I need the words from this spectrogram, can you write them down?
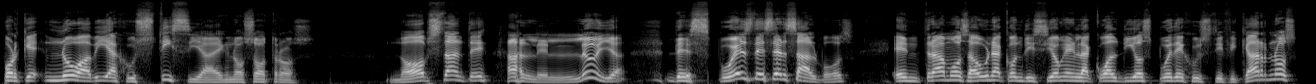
porque no había justicia en nosotros. No obstante, aleluya, después de ser salvos, entramos a una condición en la cual Dios puede justificarnos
